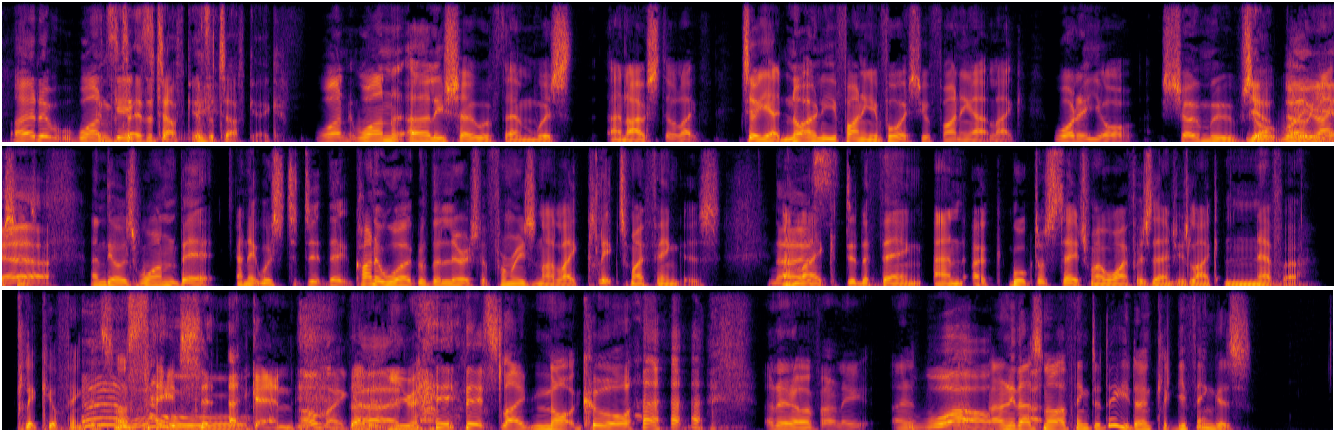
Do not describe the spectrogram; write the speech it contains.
I had a, one it's, gig. a, it's a tough, it's a tough gig. one one early show with them was, and I was still like, so yeah. Not only are you finding your voice, you're finding out like what are your show moves Yeah. or what Oh, are your actions. yeah. And there was one bit, and it was to do, that kind of worked with the lyrics, but for some reason I like clicked my fingers and like did a thing. And I walked off stage. My wife was there, and she was like, "Never click your fingers on stage Ooh. again." Oh my god. you- it's like not cool. I don't know. Apparently, I, Whoa. apparently that's uh, not a thing to do. You don't click your fingers.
